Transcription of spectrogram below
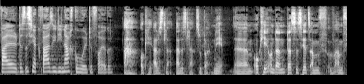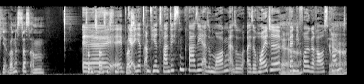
weil das ist ja quasi die nachgeholte Folge. Ah, okay, alles klar, alles klar, super. Nee, ähm, okay, und dann, das ist jetzt am, am vier, wann ist das? Am 25. Äh, Was? jetzt am 24. quasi, also morgen, also, also heute, Ja. wenn die Folge rauskommt, Ja.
